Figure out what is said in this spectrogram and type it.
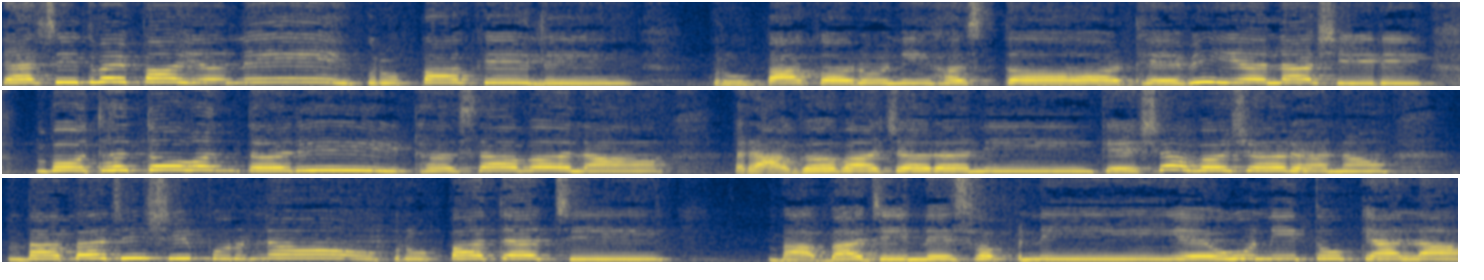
त्याची द्वैपायने कृपा केली. कृपा करुनी हस्त ठेवियला शिरी बोध तो अंतरी ठसावला. राघवा चरणी केशव शरण बाबाजीशी पूर्ण कृपा त्याची. बाबाजीने स्वप्नी येऊनी तो क्याला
